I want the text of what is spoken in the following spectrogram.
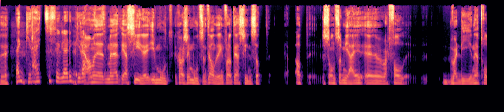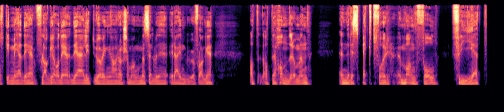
uh, Det er greit, selvfølgelig er det greit. Ja, men, jeg, men jeg, jeg sier det imot, kanskje i motsetning til andre ting, for jeg syns at, at sånn som jeg, eh, i hvert fall verdiene jeg tolker med det flagget, og det, det er litt uavhengig av arrangementet, men selve det regnbueflagget, at, at det handler om en, en respekt for mangfold, frihet,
